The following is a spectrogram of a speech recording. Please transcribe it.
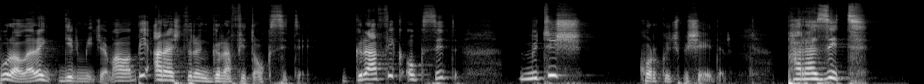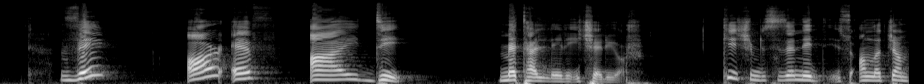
buralara girmeyeceğim ama bir araştırın grafit oksiti. Grafik oksit müthiş korkunç bir şeydir. Parazit ve RFID metalleri içeriyor. Ki şimdi size ne anlatacağım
